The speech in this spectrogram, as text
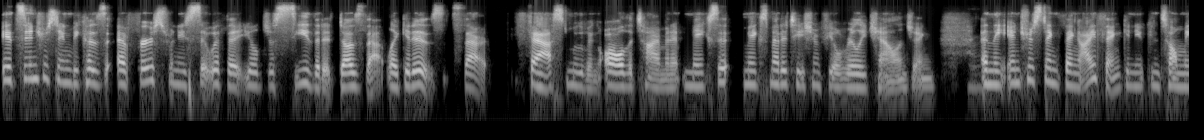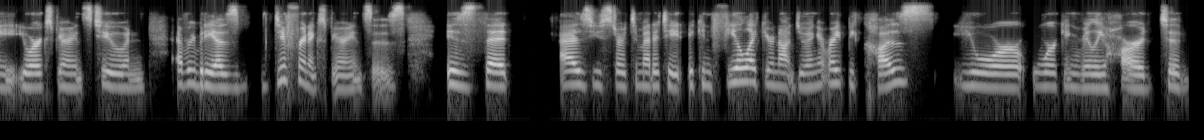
it's interesting because at first, when you sit with it, you'll just see that it does that. Like it is, it's that fast moving all the time and it makes it makes meditation feel really challenging mm-hmm. and the interesting thing i think and you can tell me your experience too and everybody has different experiences is that as you start to meditate it can feel like you're not doing it right because you're working really hard to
